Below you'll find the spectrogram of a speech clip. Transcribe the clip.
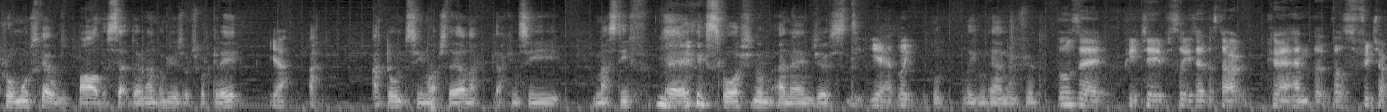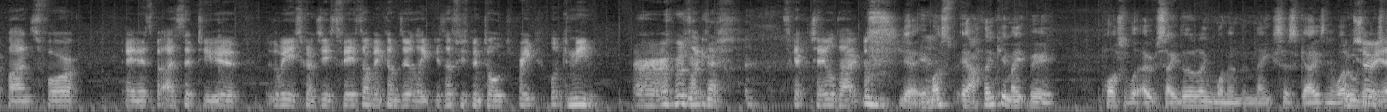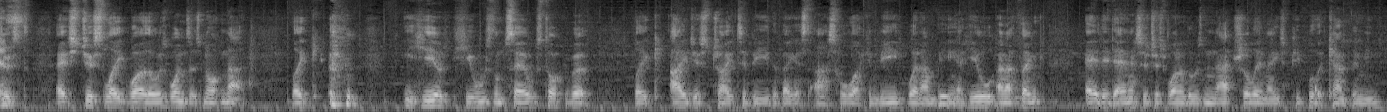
promo skills bar the sit down interviews, which were great. yeah, I don't see much there, and I, I can see Mastiff uh, squashing him and then just yeah. Like l- leading to a new feud. those uh, pre-tapes, like at the start, kind of hint that there's future plans for Ennis. But I said to you, the way he scrunches his face up when he comes out, like as if he's been told, right, look mean. It's like a child act. Yeah, he must. Yeah, I think he might be possibly outside of the ring one of the nicest guys in the world. sure it's he is. just it's just like one of those ones that's not that. Like you hear heels themselves talk about like I just try to be the biggest asshole I can be when I'm being a heel, and I think Eddie Dennis is just one of those naturally nice people that can't be mean.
